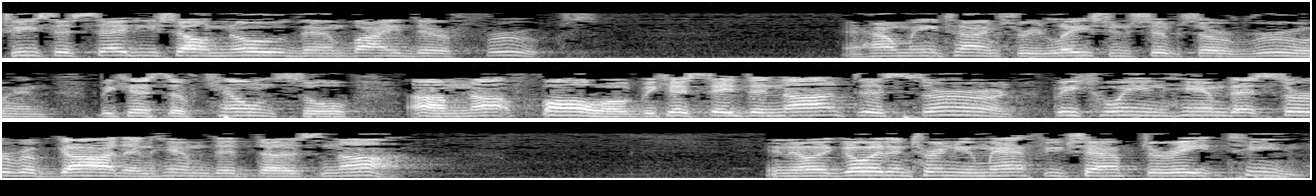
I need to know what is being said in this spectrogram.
Jesus said, You shall know them by their fruits. And how many times relationships are ruined because of counsel um, not followed, because they did not discern between him that serve of God and him that does not. You know, go ahead and turn to Matthew chapter 18.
